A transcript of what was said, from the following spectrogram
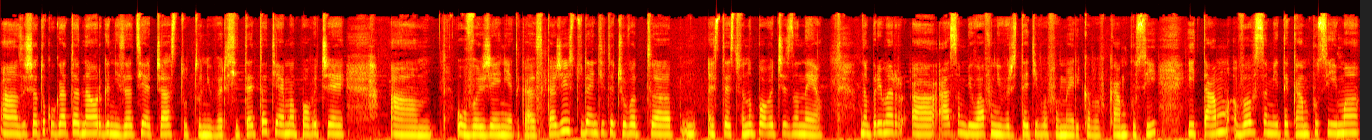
а, защото когато една организация е част от университета, тя има повече а, уважение, така да се каже, и студентите чуват а, естествено повече за нея. Например, а, аз съм била в университети в Америка, в кампуси, и там в самите кампуси има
